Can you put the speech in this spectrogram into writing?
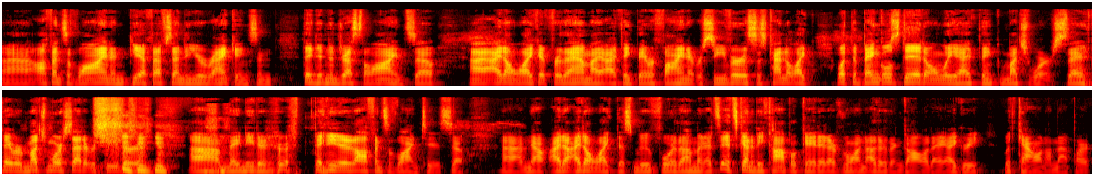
uh, offensive line, and PFF send to your rankings, and they didn't address the line. So I, I don't like it for them. I, I, think they were fine at receiver. This is kind of like what the Bengals did, only I think much worse. They they were much more set at receiver, and um, they needed they needed an offensive line too. So uh, no, I, I don't like this move for them, and it's it's going to be complicated. Everyone other than Golladay, I agree with Callan on that part.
